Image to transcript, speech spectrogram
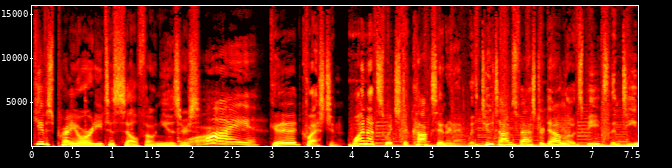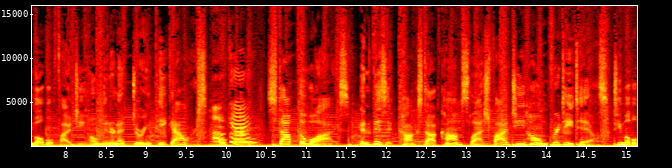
gives priority to cell phone users. Why? Good question. Why not switch to Cox Internet with two times faster download speeds than T-Mobile 5G home internet during peak hours? Okay. Stop the whys and visit cox.com slash 5G home for details. T-Mobile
